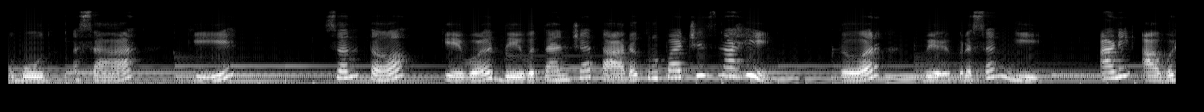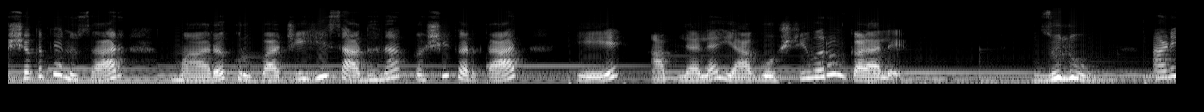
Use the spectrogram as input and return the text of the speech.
तो बोध असा की संत केवळ देवतांच्या तारक रूपाचीच नाही तर वेळप्रसंगी आणि आवश्यकतेनुसार मारक रूपाची ही साधना कशी करतात हे आपल्याला या गोष्टीवरून कळाले. जुलूम आणि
